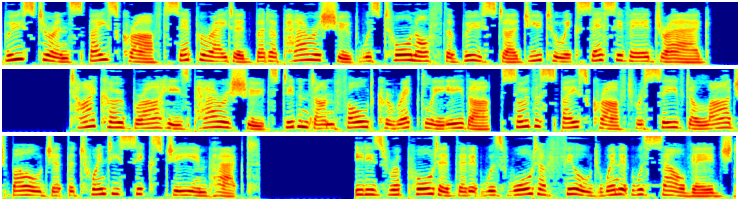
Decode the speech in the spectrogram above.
Booster and spacecraft separated but a parachute was torn off the booster due to excessive air drag. Tycho Brahe's parachutes didn't unfold correctly either, so the spacecraft received a large bulge at the 26G impact. It is reported that it was water-filled when it was salvaged.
